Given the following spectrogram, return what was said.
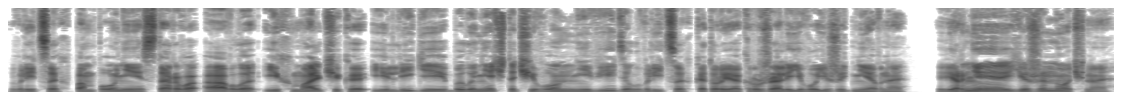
В лицах Помпонии, старого Авла, их мальчика и Лигии было нечто, чего он не видел в лицах, которые окружали его ежедневно, вернее, еженочно.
